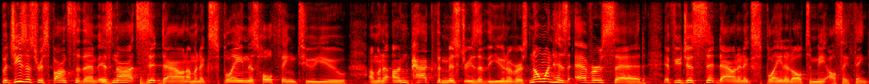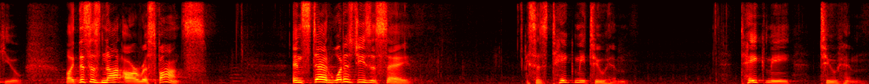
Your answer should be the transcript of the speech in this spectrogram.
But Jesus' response to them is not sit down, I'm going to explain this whole thing to you, I'm going to unpack the mysteries of the universe. No one has ever said, if you just sit down and explain it all to me, I'll say thank you. Like, this is not our response. Instead, what does Jesus say? He says, Take me to him. Take me to him.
